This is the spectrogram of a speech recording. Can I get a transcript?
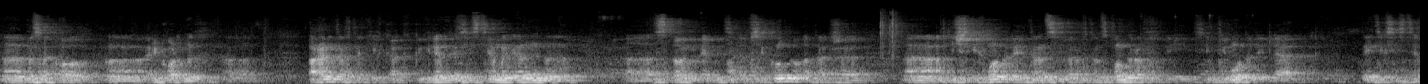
высоко рекордных параметров, таких как когерентная система N 100 гигабит в секунду, а также оптических модулей, трансиверов, транспондеров модулей для этих систем.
